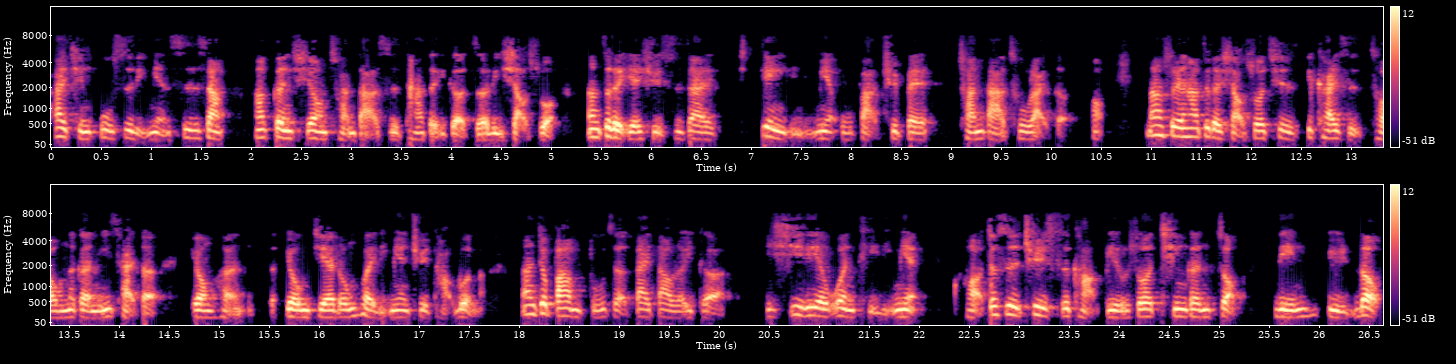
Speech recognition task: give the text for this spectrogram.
爱情故事里面，事实上。他更希望传达是他的一个哲理小说，那这个也许是在电影里面无法去被传达出来的。那所以他这个小说其实一开始从那个尼采的永恒的永劫轮回里面去讨论嘛，那就把我们读者带到了一个一系列问题里面，好，就是去思考，比如说轻跟重、灵与肉。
